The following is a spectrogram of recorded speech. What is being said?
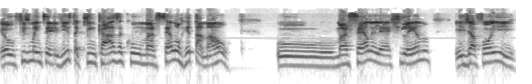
eu fiz uma entrevista aqui em casa com o Marcelo Retamal. O Marcelo, ele é chileno, ele já foi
